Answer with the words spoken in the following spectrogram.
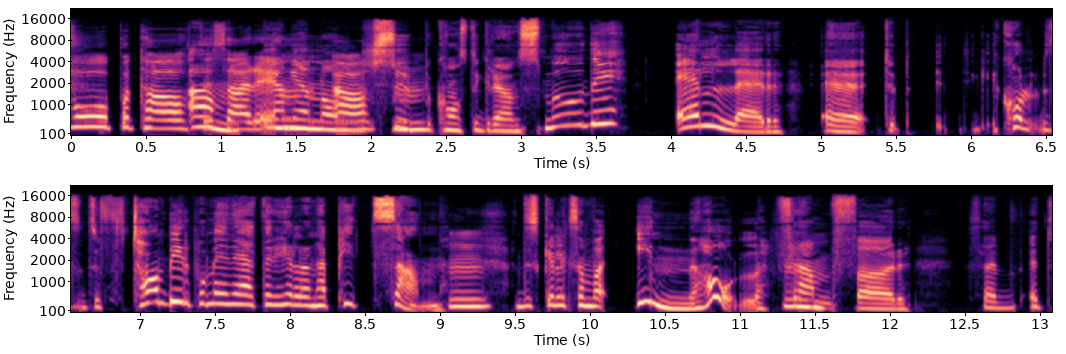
två potatisar. antingen en, någon ja, mm. superkonstig grön smoothie eller eh, typ, koll, ta en bild på mig när jag äter hela den här pizzan. Mm. Det ska liksom vara innehåll framför så här, ett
